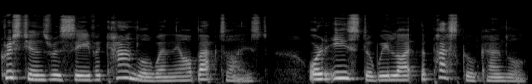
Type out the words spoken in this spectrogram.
Christians receive a candle when they are baptized, or at Easter, we light the Paschal candle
